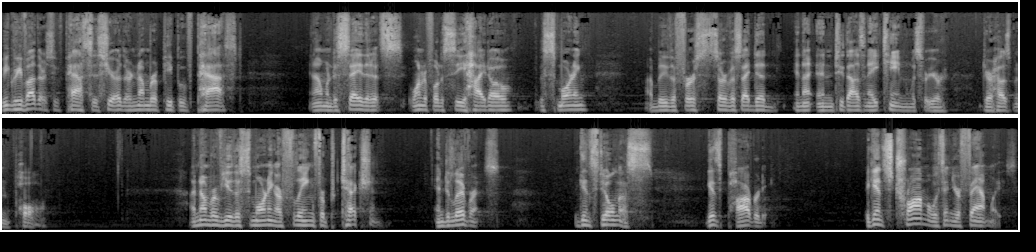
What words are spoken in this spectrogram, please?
we grieve others who've passed this year. There are a number of people who've passed. And I wanted to say that it's wonderful to see Heido this morning. I believe the first service I did in, in 2018 was for your dear husband, Paul. A number of you this morning are fleeing for protection and deliverance against illness, against poverty, against trauma within your families,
